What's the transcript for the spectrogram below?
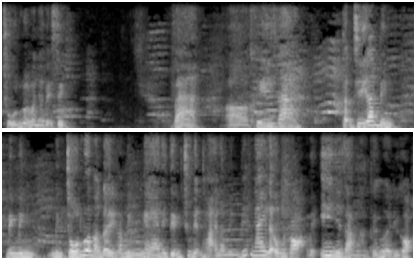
trốn luôn vào nhà vệ sinh. Và uh, khi ra thậm chí là mình mình mình mình trốn luôn vào đấy và mình nghe thì tiếng chuông điện thoại là mình biết ngay là ông ấy gọi và y như rằng là cái người đấy gọi.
